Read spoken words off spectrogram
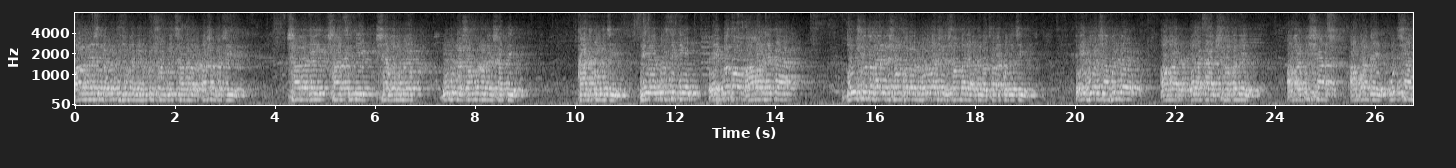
বাংলাদেশের ঐতিহ্যবাহী লোকসঙ্গীত সাধনার পাশাপাশি সামাজিক, সাংস্কৃতিক, সেবামূলক বিভিন্ন সংগঠনের সাথে কাজ করেছি। এই উপস্থিতি, এই প্রথম আমার লেখা দুই শতকারের সংকলন বনবাসের সন্ধানে আমি রচনা করেছি। এই বই সাফল্য আমার এলাকার সকলের আমার বিশ্বাস, আপনাদের উৎসাহ,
